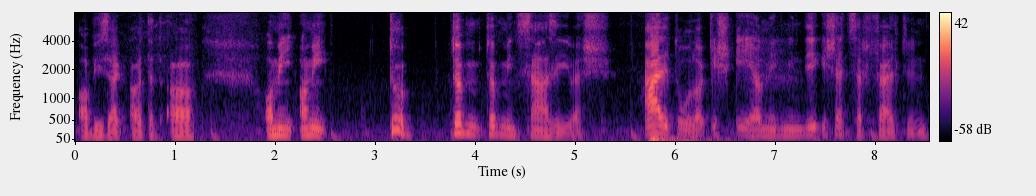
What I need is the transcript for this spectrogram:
a vizek, a, tehát a, ami, ami több, több, több mint száz éves. Állítólag, és él még mindig, és egyszer feltűnt.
